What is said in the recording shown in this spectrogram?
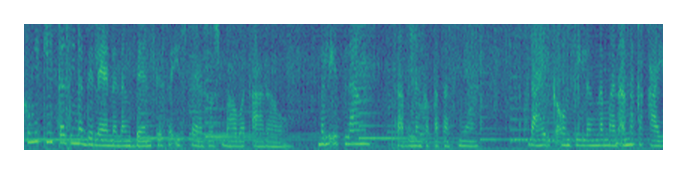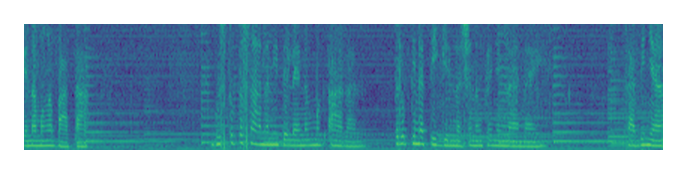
Kumikita si Nadelena ng 26 pesos bawat araw. Maliit lang, sabi ng kapatas niya. Dahil kaunti lang naman ang nakakaya ng mga bata. Gusto pa sana ni Delenang mag-aral, pero pinatigil na siya ng kanyang nanay. Sabi niya,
